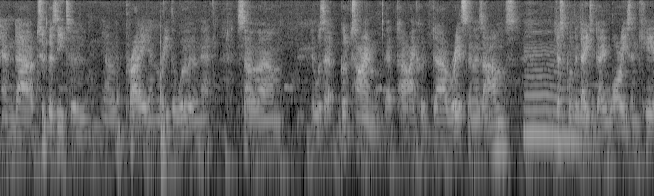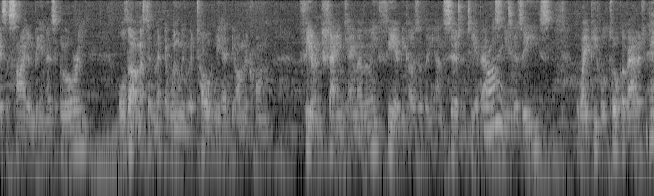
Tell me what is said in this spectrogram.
and uh, too busy to, you know, pray and read the Word and that. So um, it was a good time that uh, I could uh, rest in His arms just put the day to day worries and cares aside and be in His glory. Although I must admit that when we were told we had the Omicron, fear and shame came over me. Fear because of the uncertainty about this new disease, the way people talk about it, and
